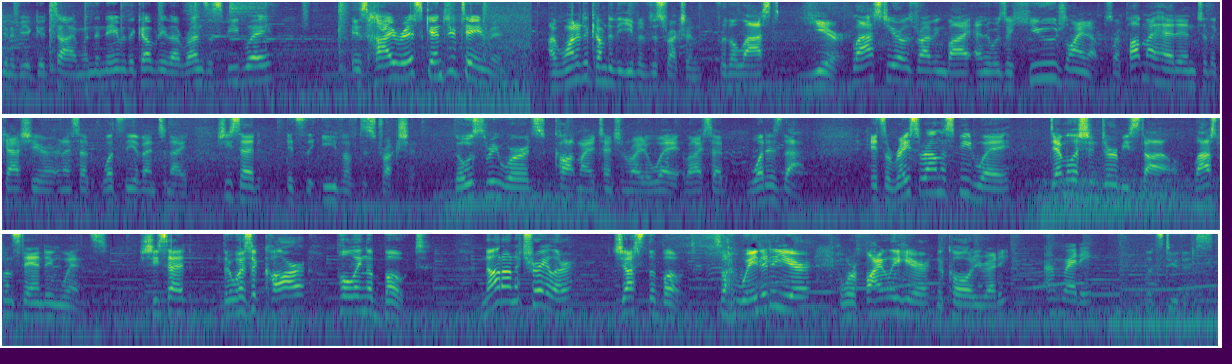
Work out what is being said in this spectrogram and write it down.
you know it's going to be a good time when the name of the company that runs the Speedway is High Risk Entertainment. I wanted to come to the Eve of Destruction for the last year. Last year I was driving by and there was a huge lineup. So I popped my head into the cashier and I said, what's the event tonight? She said, it's the Eve of Destruction. Those three words caught my attention right away. But I said, what is that? It's a race around the speedway, demolition derby style. Last one standing wins. She said there was a car pulling a boat. Not on a trailer, just the boat. So I waited a year and we're finally here. Nicole, are you ready? I'm ready. Let's do this.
